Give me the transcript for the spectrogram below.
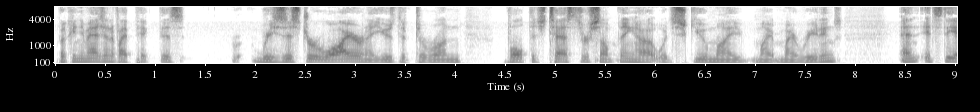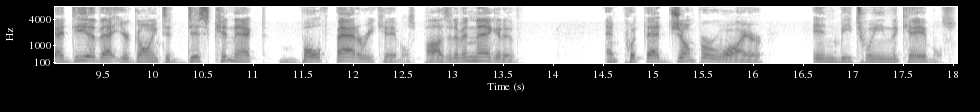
But can you imagine if I picked this resistor wire and I used it to run voltage test or something, how it would skew my, my, my readings? And it's the idea that you're going to disconnect both battery cables, positive and negative, and put that jumper wire in between the cables.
